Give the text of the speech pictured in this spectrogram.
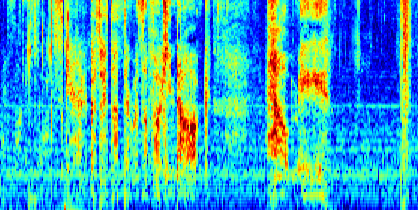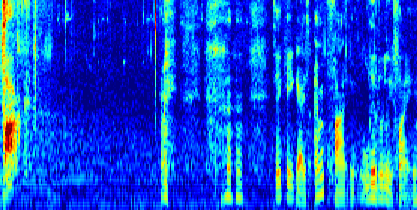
I fucking got scared because I thought there was a fucking dog. Help me. Fuck. JK, guys, I'm fine. Literally fine.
